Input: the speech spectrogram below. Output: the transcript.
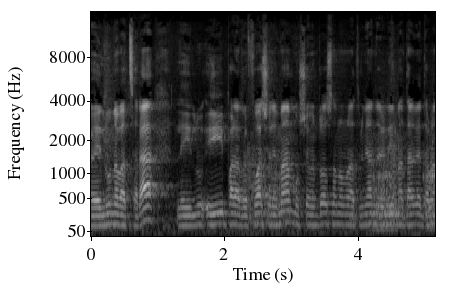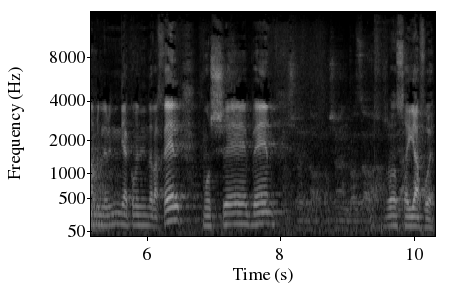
eh, Luna Batzara, y para Refuah Shelema, Moshe Ben Rosa, Norma Latminyan, Evelyn Matarget, Abraham Ben Levin, Jacob Rachel, Moshe Ben Rosa ya fue.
